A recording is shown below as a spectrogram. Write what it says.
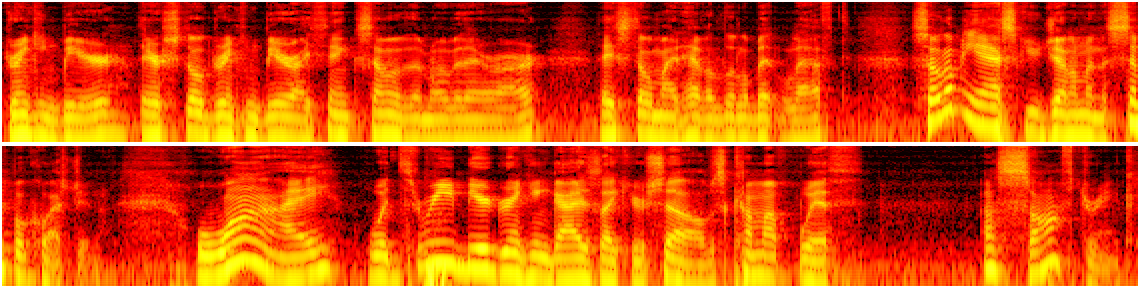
drinking beer. They're still drinking beer, I think. Some of them over there are. They still might have a little bit left. So let me ask you, gentlemen, a simple question. Why would three beer drinking guys like yourselves come up with a soft drink?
